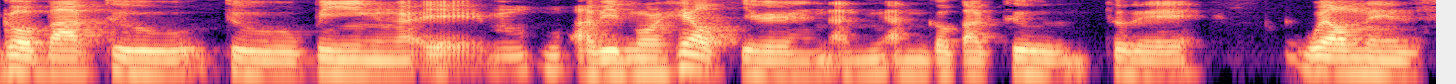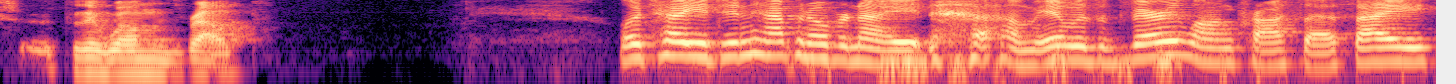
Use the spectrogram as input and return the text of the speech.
go back to to being a, a bit more healthier and, and, and go back to to the wellness to the wellness route well, I'll tell you, it didn't happen overnight. Um, it was a very long process. I,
